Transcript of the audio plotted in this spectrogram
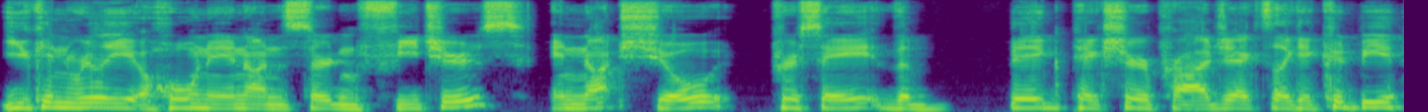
You can really hone in on certain features and not show per se the big picture project. Like it could be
